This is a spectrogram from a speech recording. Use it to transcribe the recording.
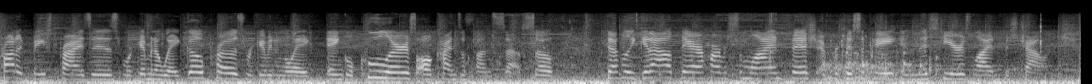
product-based prizes. We're giving away GoPros, we're giving away Engel coolers, all kinds of fun stuff. So definitely get out there, harvest some lionfish, and participate in this year's Lionfish Challenge.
